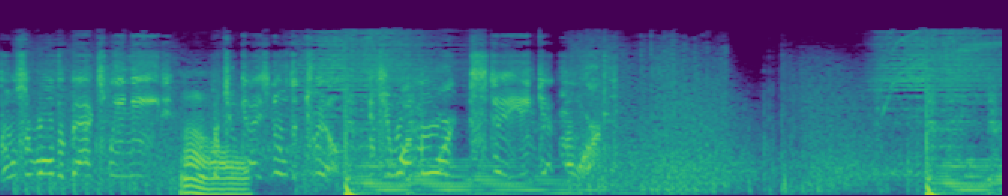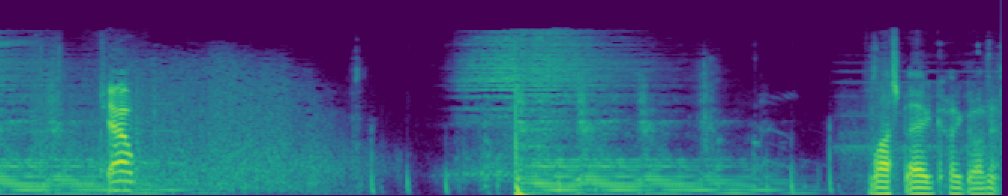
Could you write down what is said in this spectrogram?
Those are all the bags we need. Oh. But you Oh. guys know the drill. If you want more, stay and get more. Ciao. Last bag. I got it.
